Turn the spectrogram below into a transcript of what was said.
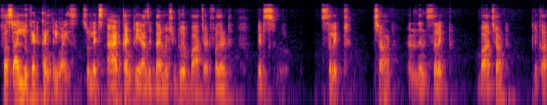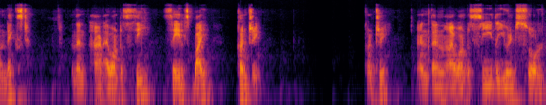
first I'll look at country wise. So let's add country as a dimension to a bar chart. For that let's select chart and then select bar chart. Click on next and then add I want to see sales by country. Country and then I want to see the units sold.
